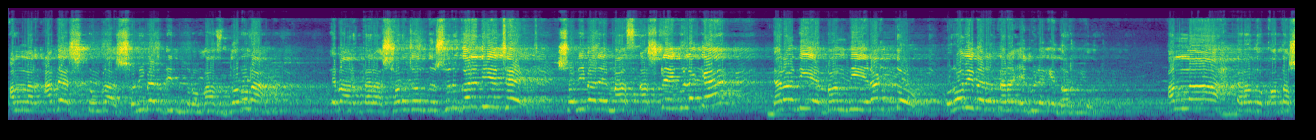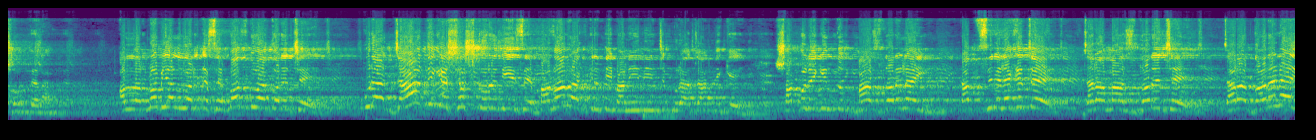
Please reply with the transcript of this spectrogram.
আল্লাহর আদেশ, তোমরা শনিবার দিন কোনো মাছ ধরো না। এবার তারা ষড়যন্ত্র শুরু করে দিয়েছে। শনিবারে মাছ আসলে এগুলাকে বেড়া দিয়ে, বান দিয়ে রাখতো। রবিবারে তারা এগুলাকে ধরতো। আল্লাহ, তারা তো কথা শুনতে না। আল্লাহর নবী আল্লাহর কাছে বদুয়া করেছে। পুরা জাতিকে শেষ করে দিয়েছে, বানর আকৃতি বানিয়ে দিয়েছে পুরা জাতিকে। সকলে কিন্তু মাছ ধরে নাই। তাপসিরে লিখেছে, যারা মাছ ধরেছে যারা ধরে নাই,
